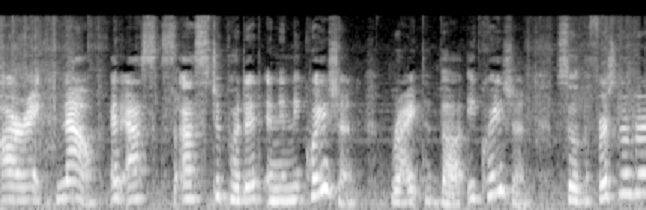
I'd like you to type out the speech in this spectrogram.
All right, now it asks us to put it in an equation. Write the equation. So the first number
